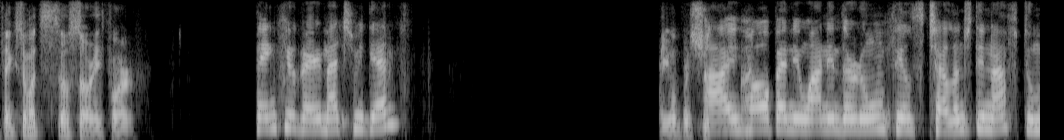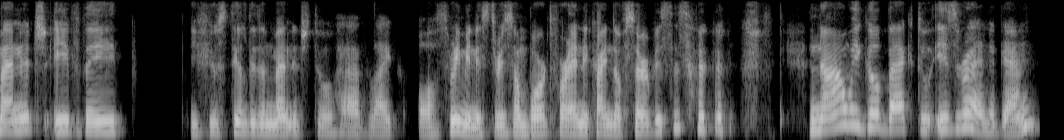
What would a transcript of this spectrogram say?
Thanks so much. So sorry for. Thank you very much, Miguel. I. I hope anyone in the room feels challenged enough to manage if they if you still didn't manage to have like all three ministries on board for any kind of services. now we go back to Israel again.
